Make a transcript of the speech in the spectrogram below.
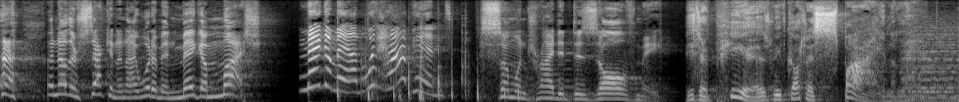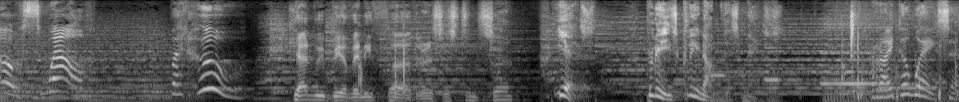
Another second and I would have been mega mush. Mega Man, what happened? Someone tried to dissolve me. It appears we've got a spy in the land. Oh, swell. But who? Can we be of any further assistance, sir? Yes. Please clean up this mess. Right away, sir.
